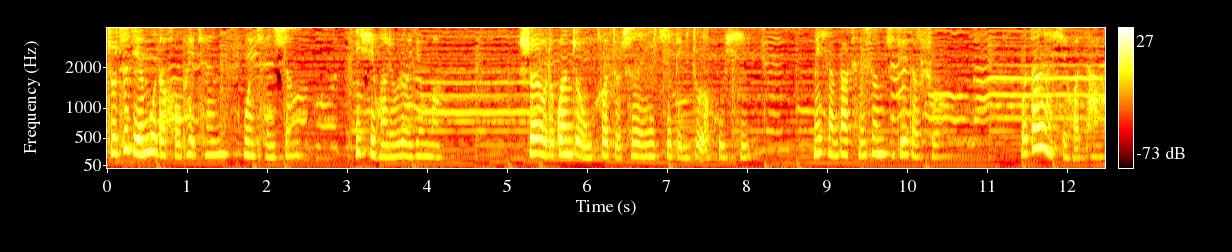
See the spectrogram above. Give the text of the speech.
主持节目的侯佩岑问陈升：“你喜欢刘若英吗？”所有的观众和主持人一起屏住了呼吸。没想到陈升直接地说：“我当然喜欢她。”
